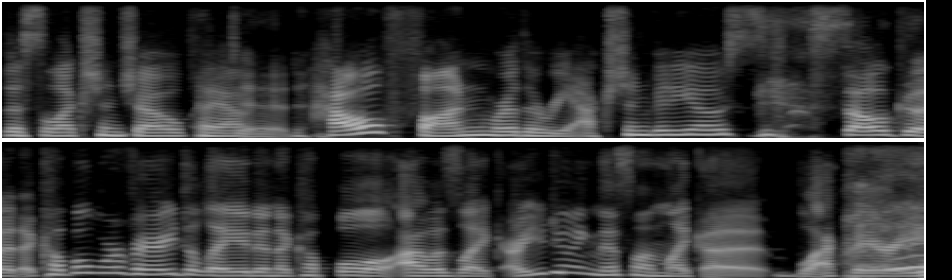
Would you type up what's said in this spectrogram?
the selection show play I out? did. How fun were the reaction videos? so good. A couple were very delayed, and a couple I was like, "Are you doing this on like a BlackBerry?"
